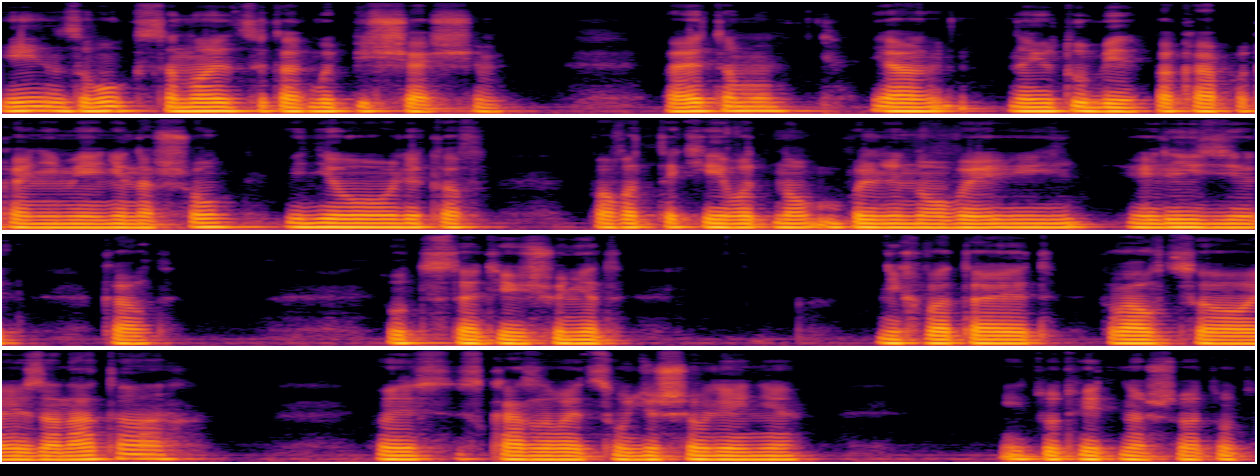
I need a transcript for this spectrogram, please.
и звук становится как бы пищащим. Поэтому я на ютубе пока, по крайней мере, не нашел видеороликов по вот такие вот но, были новые релизы карт. Тут, кстати, еще нет, не хватает кварцевого резонатора, то есть сказывается удешевление. И тут видно, что тут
